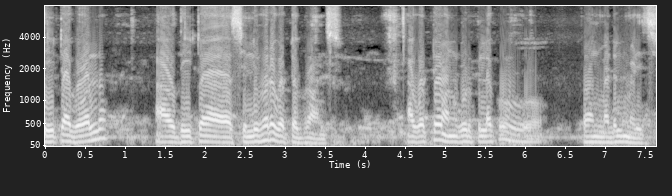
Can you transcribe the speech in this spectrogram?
দুইটা গোল্ড আর দুইটা সিলভর গোটে ব্রোঞ্জ আর গোটে অনুগুড় পিলাকু ব্রোঞ্জ মেডাল মিছে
